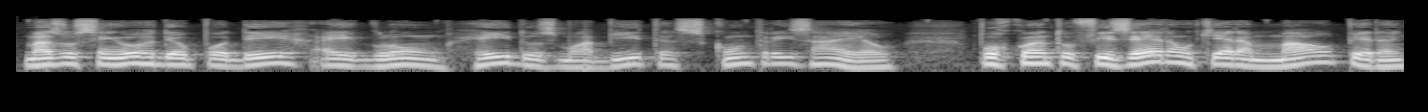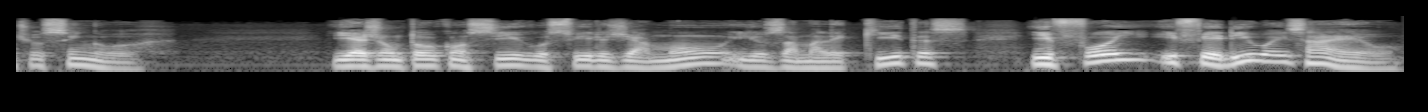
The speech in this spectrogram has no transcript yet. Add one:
mas o Senhor deu poder a Eglon, rei dos Moabitas, contra Israel, porquanto fizeram o que era mal perante o Senhor. E ajuntou consigo os filhos de Amon e os Amalequitas, e foi e feriu a Israel.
